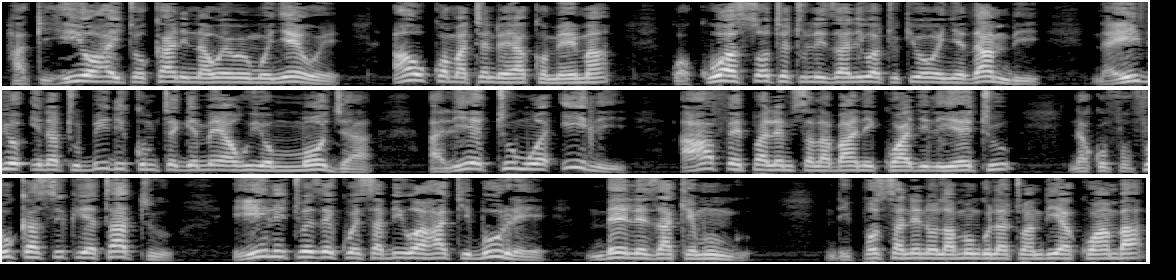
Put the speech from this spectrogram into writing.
haki hiyo haitokani na wewe mwenyewe au kwa matendo yako mema kwa kuwa sote tulizaliwa tukiwa wenye dhambi na hivyo inatubidi kumtegemea huyo mmoja aliyetumwa ili afe pale msalabani kwa ajili yetu na kufufuka siku ya tatu ili tuweze kuhesabiwa haki bure mbele zake mungu. Ndiposa neno la mungu latuambia kwamba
